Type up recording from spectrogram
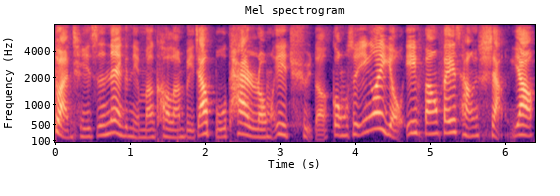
短期之内你们可能比较不太容易取得共识，因为有一方非常想要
